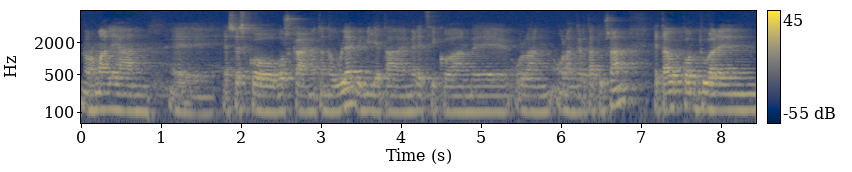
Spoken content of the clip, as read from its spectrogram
normalean e, esesko boska emoten dugule, 2000 eta emeretzikoan be holan, holan gertatu zen, eta hau kontuaren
